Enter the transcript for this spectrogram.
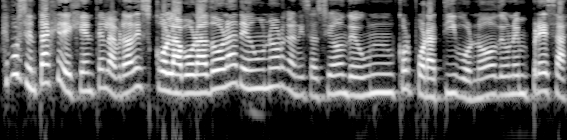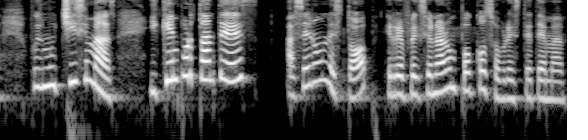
¿qué porcentaje de gente, la verdad, es colaboradora de una organización, de un corporativo, ¿no? De una empresa? Pues muchísimas. Y qué importante es hacer un stop y reflexionar un poco sobre este tema.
